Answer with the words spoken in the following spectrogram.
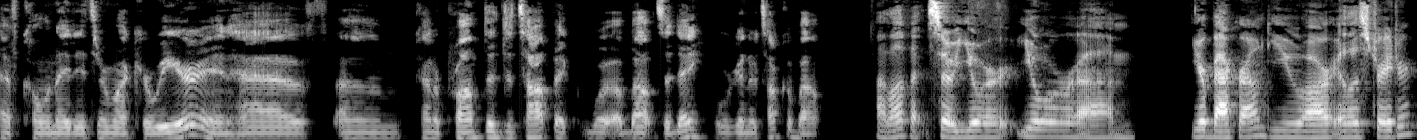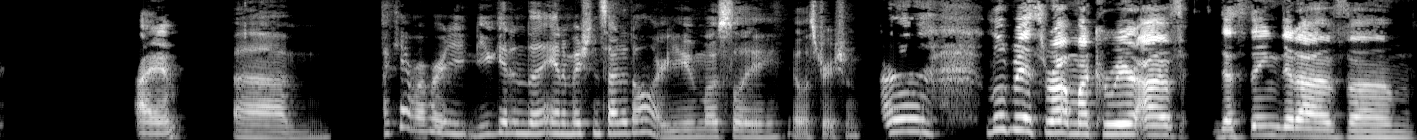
have culminated through my career and have um, kind of prompted the topic about today. We're going to talk about. I love it. So your your um, your background, you are illustrator. I am. Um, I can't remember. Do you get into the animation side at all? Are you mostly illustration? Uh, a little bit throughout my career. I've the thing that I've um,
